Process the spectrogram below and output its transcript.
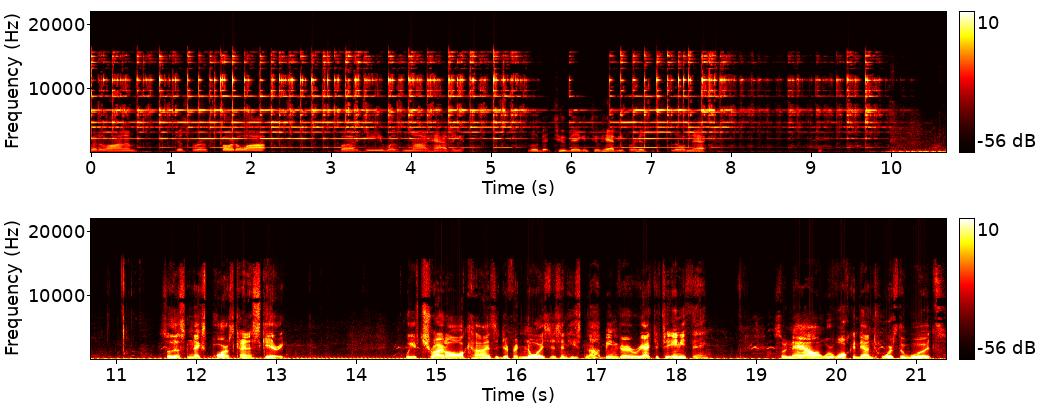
put it on him just for a photo op, but he was not having it. A little bit too big and too heavy for his little neck. So this next part is kind of scary. We've tried all kinds of different noises and he's not being very reactive to anything. So now we're walking down towards the woods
